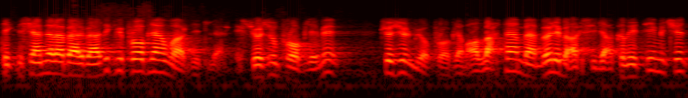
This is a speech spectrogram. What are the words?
Teknisyenler haber verdik bir problem var dediler. E çözüm problemi çözülmüyor problem. Allah'tan ben böyle bir aksiliği akıl ettiğim için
